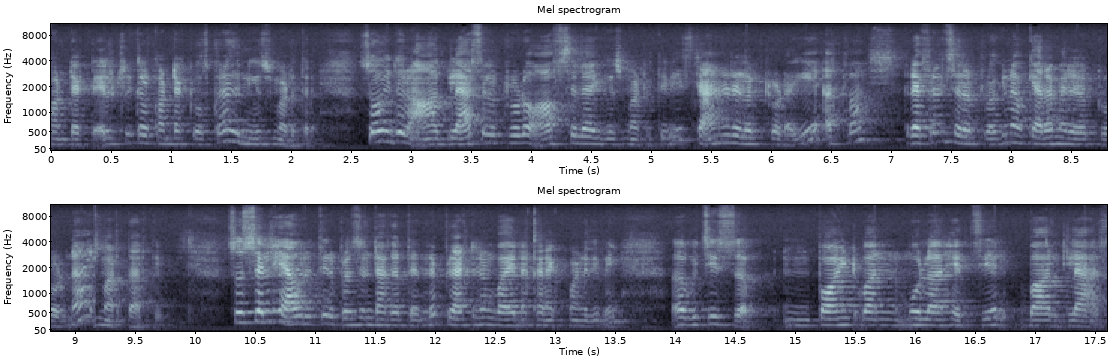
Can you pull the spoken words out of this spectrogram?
contact electrical ಕಾಂಟ್ಯಾಕ್ಟ್ಗೋಸ್ಕರ ಅದನ್ನು ಯೂಸ್ ಮಾಡ್ತಾರೆ ಸೊ ಇದು ಆ ಗ್ಲಾಸ್ ಎಲೆಕ್ಟ್ರೋಡು ಆಫ್ ಸೆಲ್ ಆಗಿ ಯೂಸ್ ಮಾಡಿರ್ತೀವಿ ಸ್ಟ್ಯಾಂಡರ್ಡ್ ಎಲೆಕ್ಟ್ರೋಡ್ ಆಗಿ ಅಥವಾ ರೆಫರೆನ್ಸ್ ಎಲೆಕ್ಟ್ರೋಡ್ ಆಗಿ ನಾವು ಕ್ಯಾರಮೆಲ್ ಎಲೆಕ್ಟ್ರೋಡ್ನ ಯೂಸ್ ಮಾಡ್ತಾ ಇರ್ತೀವಿ. ಸೊ ಸೆಲ್ ಯಾವ ರೀತಿ ರಿಪ್ರೆಸೆಂಟ್ ಆಗುತ್ತೆ ಅಂದರೆ ಪ್ಲಾಟಿನಮ್ ವೈರ್ನ ಕನೆಕ್ಟ್ ಮಾಡಿದ್ದೀವಿ which is point one molar H C L bar glass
